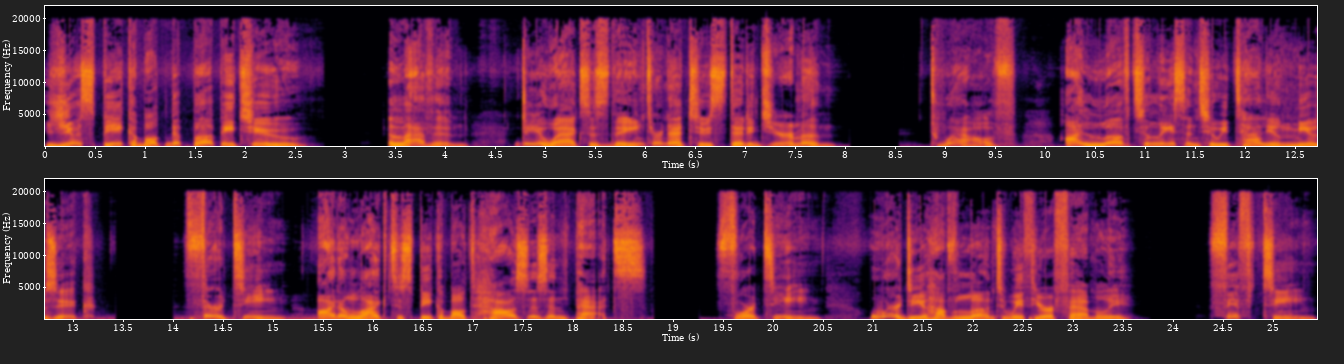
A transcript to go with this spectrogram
You speak about the puppy too. 11. Do you access the internet to study German? 12. I love to listen to Italian music. 13. I don't like to speak about houses and pets. 14. Where do you have lunch with your family? 15.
